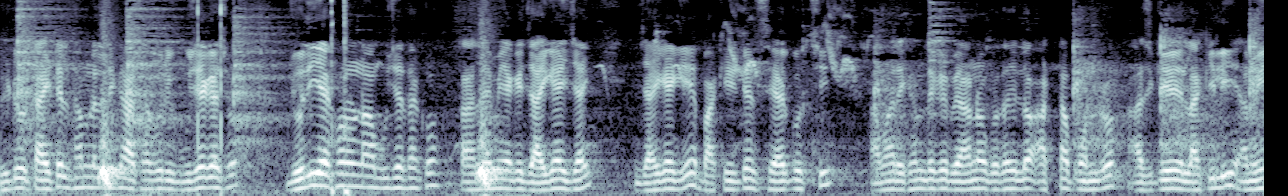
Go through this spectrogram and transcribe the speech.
ভিডিও টাইটেল থামনেল দেখে আশা করি বুঝে গেছো। যদি এখনও না বুঝে থাকো, তাহলে আমি আগে জায়গায় যাই। জায়গায় গিয়ে বাকি ডিটেলস শেয়ার করছি। আমার এখান থেকে বেরানোর কথা ছিল আটটা পনেরো। আজকে লাকিলি আমি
